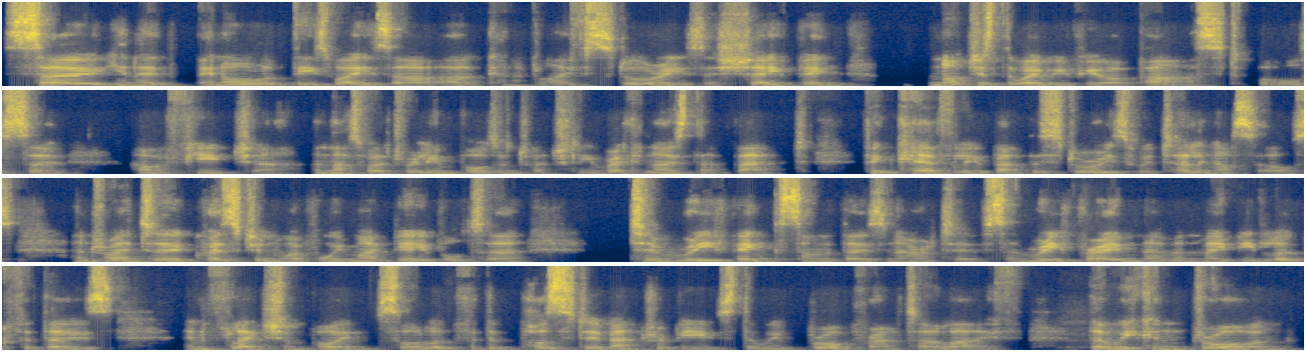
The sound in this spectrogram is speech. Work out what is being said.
so, you know, in all of these ways, our, our kind of life stories are shaping not just the way we view our past, but also our future. And that's why it's really important to actually recognize that fact, think carefully about the stories we're telling ourselves, and try to question whether we might be able to. To rethink some of those narratives and reframe them, and maybe look for those inflection points or look for the positive attributes that we've brought throughout our life that we can draw on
